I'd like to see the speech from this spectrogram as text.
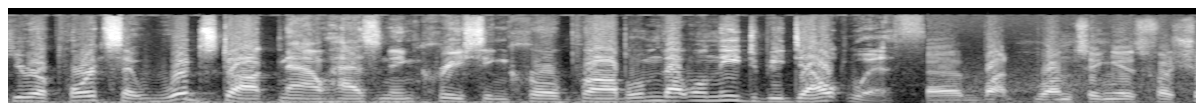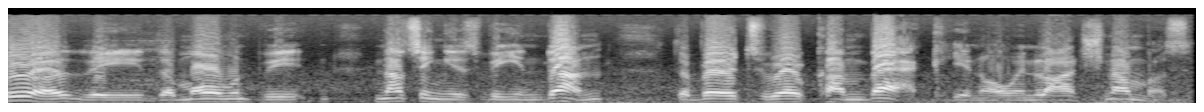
He reports that Woodstock now has an increasing crow problem that will need to be dealt with. Uh, but one thing is for sure, the, the moment we, nothing is being done, the birds will come back, you know, in large numbers.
